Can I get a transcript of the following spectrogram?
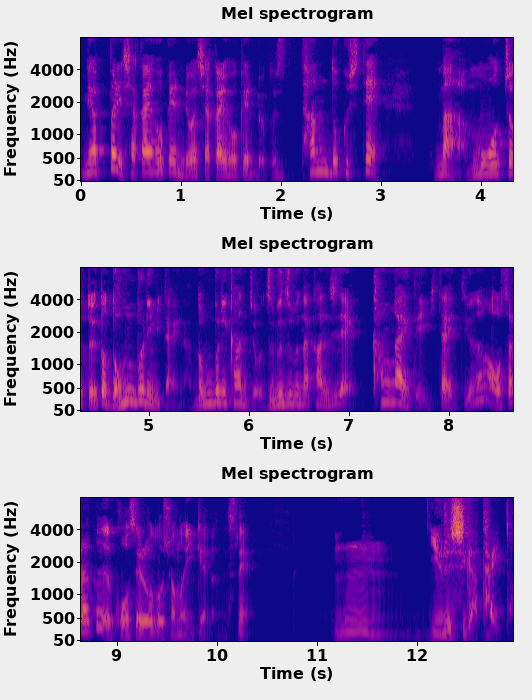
やっぱり社会保険料は社会保険料として単独して、まあ、もうちょっと言うと、どんぶりみたいな、どんぶり感情、ズブズブな感じで考えていきたいっていうのが、おそらく厚生労働省の意見なんですね。うん、許しがたいと。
